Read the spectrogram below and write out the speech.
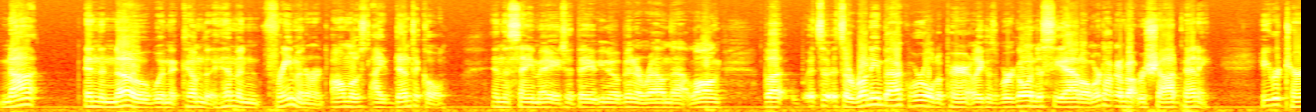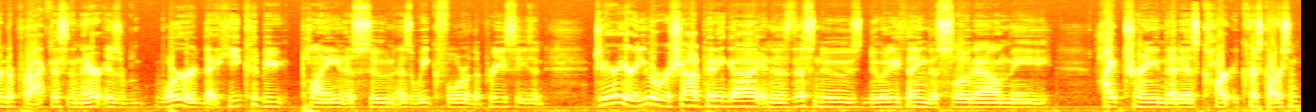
not in the know when it come to him and Freeman are almost identical in the same age that they you know been around that long. But it's a, it's a running back world apparently because we're going to Seattle and we're talking about Rashad Penny. He returned to practice, and there is word that he could be playing as soon as week four of the preseason. Jerry, are you a Rashad Penny guy, and does this news do anything to slow down the hype train that is Car- Chris Carson?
